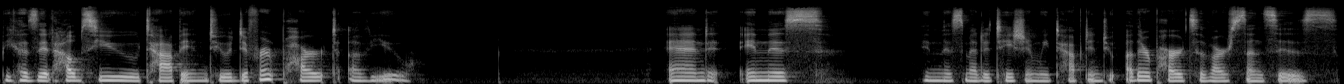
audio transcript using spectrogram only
because it helps you tap into a different part of you. And in this in this meditation we tapped into other parts of our senses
